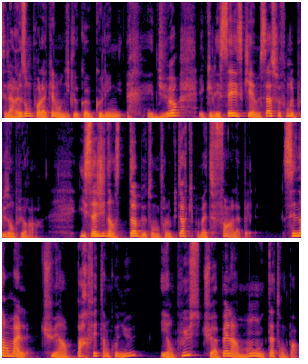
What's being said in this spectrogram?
C'est la raison pour laquelle on dit que le cold calling est dur et que les sales qui aiment ça se font de plus en plus rares. Il s'agit d'un stop de ton interlocuteur qui peut mettre fin à l'appel. C'est normal, tu es un parfait inconnu et en plus, tu appelles un moment où il t'attend pas.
